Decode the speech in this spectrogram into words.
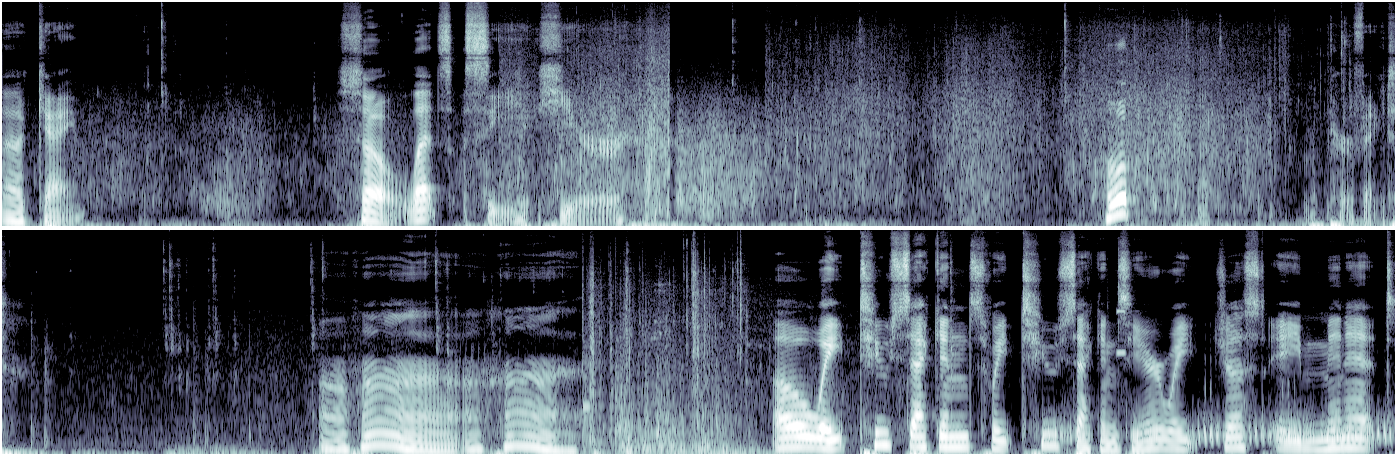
Okay. So, let's see here. Whoop. Perfect. Uh-huh, uh-huh. Oh, wait two seconds. Wait two seconds here. Wait just a minute.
